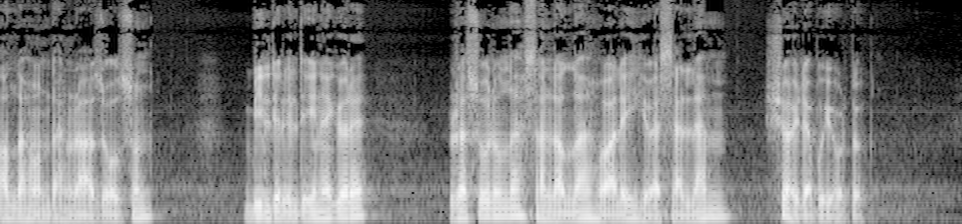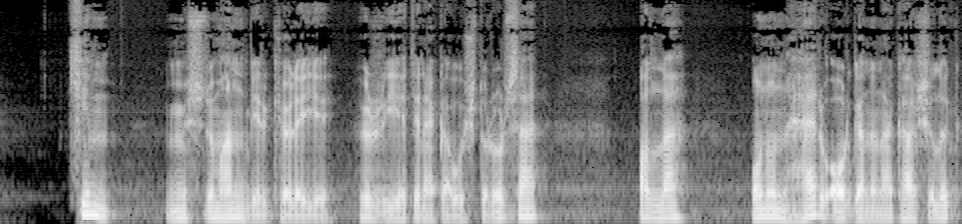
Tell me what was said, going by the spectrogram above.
Allah ondan razı olsun bildirildiğine göre Rasulullah sallallahu aleyhi ve sellem şöyle buyurdu. Kim Müslüman bir köleyi hürriyetine kavuşturursa Allah onun her organına karşılık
